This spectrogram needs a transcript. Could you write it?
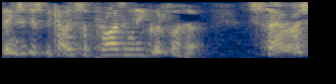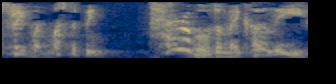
Things are just becoming surprisingly good for her. Sarah's treatment must have been terrible to make her leave.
